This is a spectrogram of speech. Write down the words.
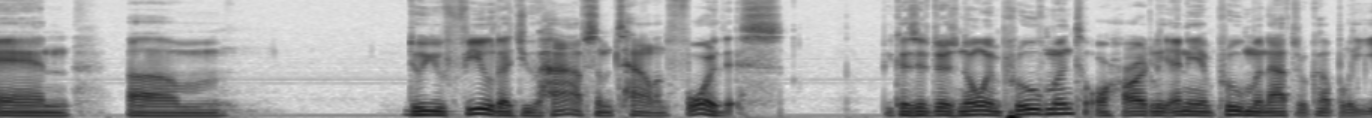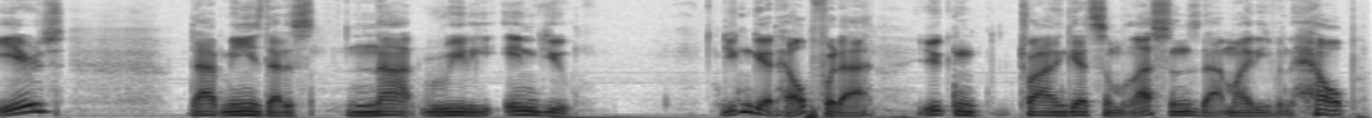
And um, do you feel that you have some talent for this? Because if there's no improvement or hardly any improvement after a couple of years, that means that it's not really in you. You can get help for that. You can try and get some lessons that might even help.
